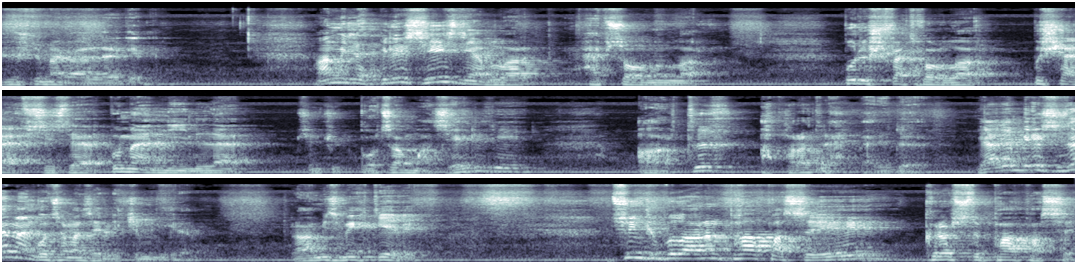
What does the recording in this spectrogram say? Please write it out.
güclü məqalələr gedir. Amma millət bilirsiniz niyə bunlar həbs olunurlar? Bu rüşvətxorlar, bu şərəfsizlər, bu mənlilər. Çünki qoca Mazelli artıq aparat rəhbəri deyil. Yəqin bilirsiniz də mən qoca Mazelli kim deyirəm? Ramiz Mehdiyev. Çünki bunların papası, Krostu papası.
